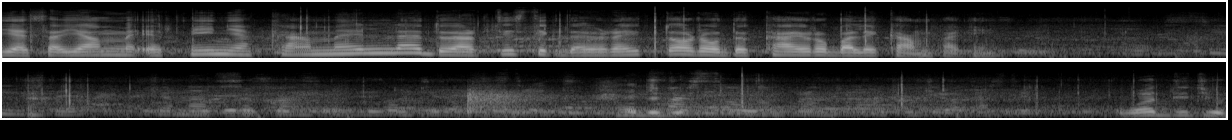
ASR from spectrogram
yes, I am Erminia Kamel, the artistic director of the Cairo Ballet Company. How did you, what did you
